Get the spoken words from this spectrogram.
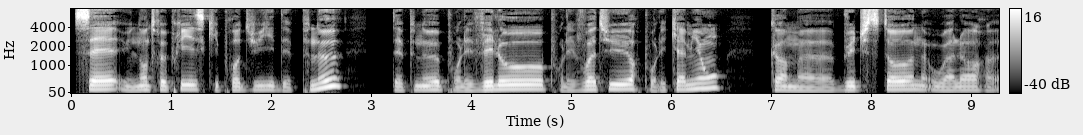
c'est une entreprise qui produit des pneus, des pneus pour les vélos, pour les voitures, pour les camions, comme euh, Bridgestone ou alors euh,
